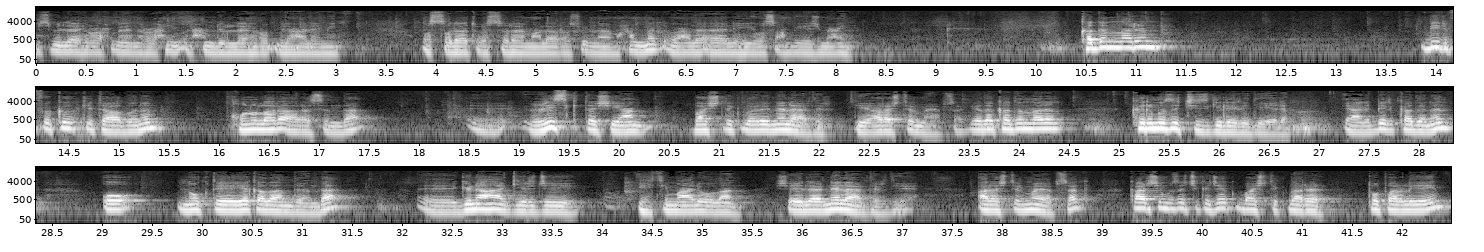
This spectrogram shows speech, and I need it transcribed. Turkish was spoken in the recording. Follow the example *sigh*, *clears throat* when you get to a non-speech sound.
Bismillahirrahmanirrahim. Elhamdülillahi Rabbil alemin. Ve salatu ve selamu ala Resulina Muhammed ve ala alihi ve sahbihi ecma'in. Kadınların bir fıkıh kitabının konuları arasında e, risk taşıyan başlıkları nelerdir diye araştırma yapsak ya da kadınların kırmızı çizgileri diyelim. Yani bir kadının o noktaya yakalandığında e, günaha gireceği ihtimali olan şeyler nelerdir diye araştırma yapsak karşımıza çıkacak başlıkları toparlayayım.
